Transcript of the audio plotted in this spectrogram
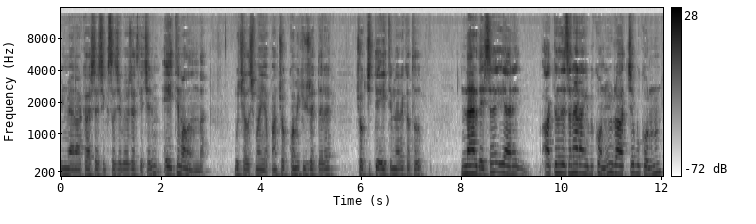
bilmeyen arkadaşlar için kısaca bir özet geçelim. Eğitim alanında bu çalışmayı yapan, çok komik ücretlere, çok ciddi eğitimlere katılıp neredeyse yani aklınıza desen herhangi bir konuyu rahatça bu konunun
